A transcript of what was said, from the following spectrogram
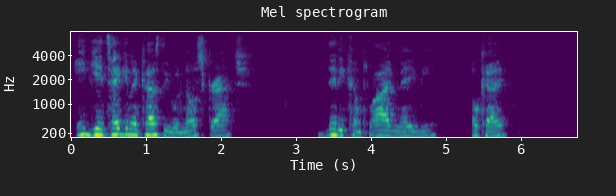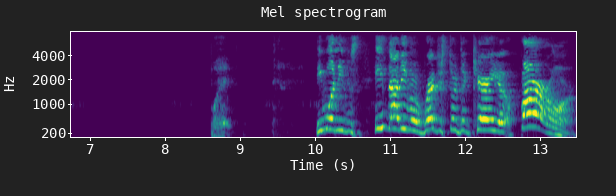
he'd get taken in custody with no scratch. Did he comply? Maybe. Okay. But he wasn't even he's not even registered to carry a firearm.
